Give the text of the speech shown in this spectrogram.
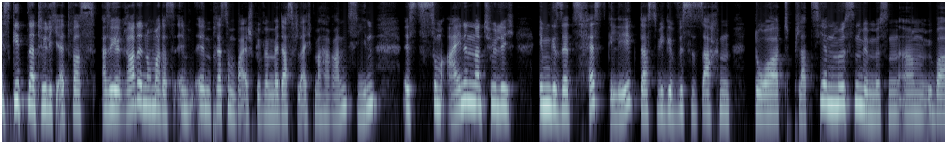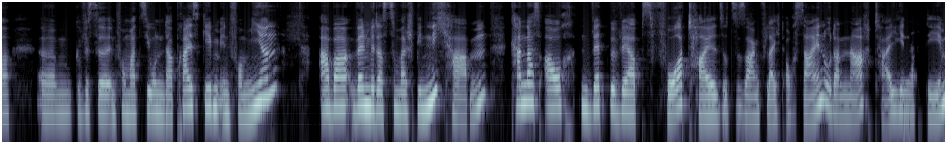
es gibt natürlich etwas, also gerade nochmal das Impressum-Beispiel, wenn wir das vielleicht mal heranziehen, ist zum einen natürlich im Gesetz festgelegt, dass wir gewisse Sachen dort platzieren müssen. Wir müssen ähm, über ähm, gewisse Informationen da preisgeben, informieren. Aber wenn wir das zum Beispiel nicht haben, kann das auch ein Wettbewerbsvorteil sozusagen vielleicht auch sein oder ein Nachteil, je nachdem.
